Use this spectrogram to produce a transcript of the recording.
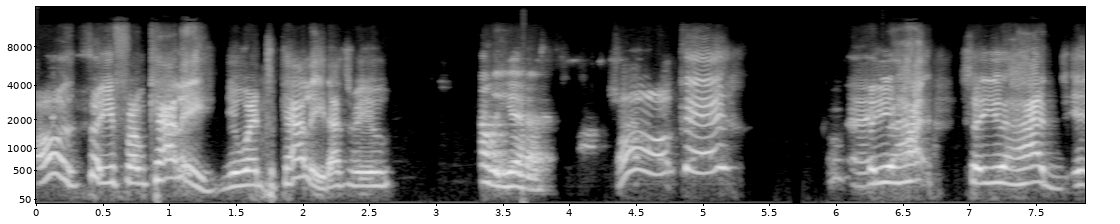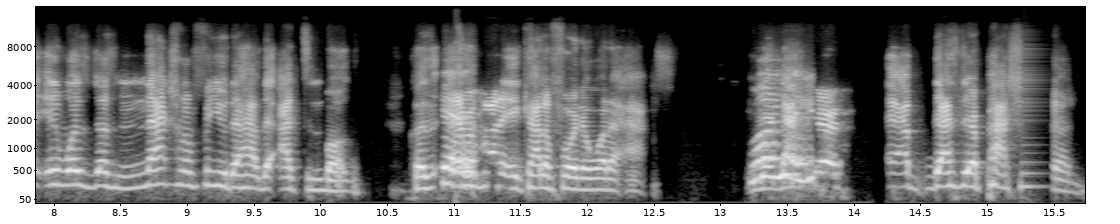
Oh, so you're from Cali? You went to Cali? That's where you. Cali, yeah. Oh, okay. Okay. So Okay. you had, so you had, it, it was just natural for you to have the acting bug, because Yeah. everybody in California want to act. Well, yeah, that's, you- their, uh, that's their passion.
